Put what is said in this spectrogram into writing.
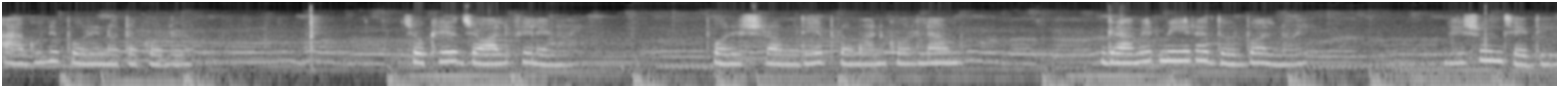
আগুনে পরিণত করল। চোখের জল ফেলে নয়। পরিশ্রম দিয়ে প্রমাণ করলাম, গ্রামের মেয়েরা দুর্বল নয়, ভীষণ জেদি।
